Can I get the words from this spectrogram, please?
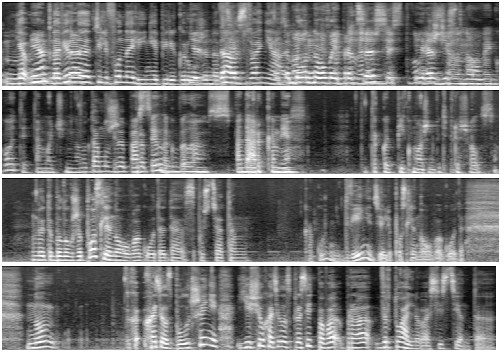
Я, момент. Наверное, когда... телефонная линия перегружена, да, все звонят. Это был новый процесс Рождество, и Рождество. Новый год, и там очень много Но там уже посылок про... было с подарками. Такой пик, может быть, пришелся. Ну, это было уже после Нового года, да, спустя там какую две недели после Нового года. Но хотелось бы улучшений. Еще хотела спросить про, про виртуального ассистента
